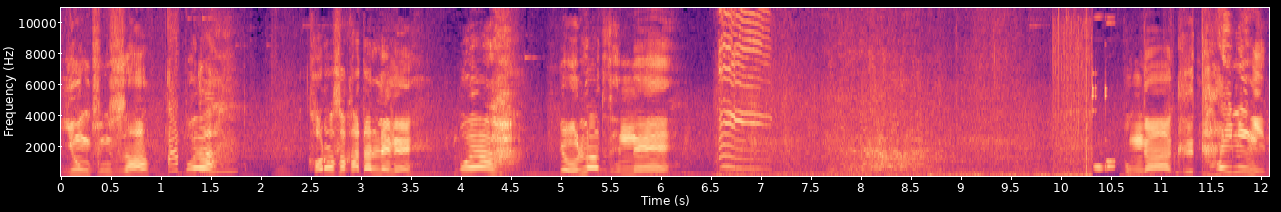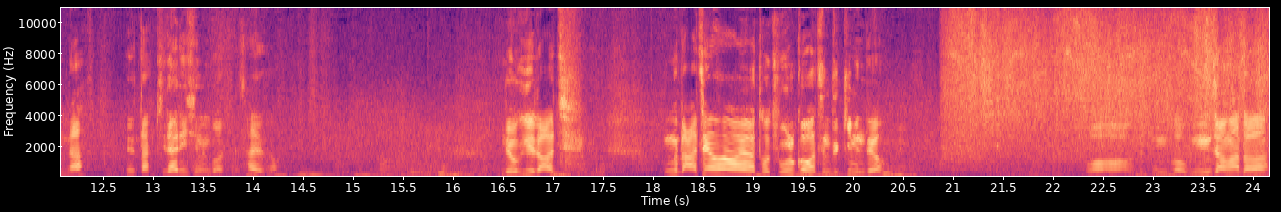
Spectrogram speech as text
이용 중수상? 뭐야 걸어서 가달래매 뭐야 야 올라와도 됐네 뭔가 그 타이밍이 있나? 딱 기다리시는 것 같아 차에서 근데 여기 낮에 뭔가 낮에 와야 더 좋을 것 같은 느낌인데요? 와 뭔가 웅장하다.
